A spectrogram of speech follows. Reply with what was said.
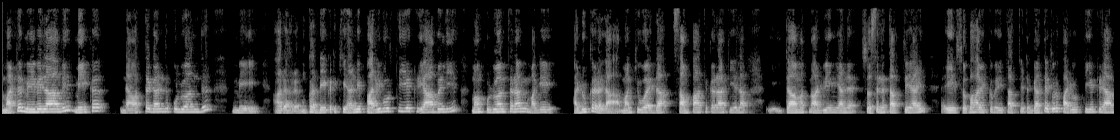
මට මේ වෙලාවේ මේක නවත්ත ගන්න පුළුවන්ද මේ අර අර මොකක්ද ඒකට කියන්නේ පරිවෘත්තීය ක්‍රියාවලිය මම පුළුවන් තරම් මගේ අඩු කරලා මං කිව්වා එදා සම්පාත කරා කියලා ඊටාත්ම අඩුවෙන් යන ශ්වසන තත්වයයි ඒ ස්වභාවිකව ඒ தත්වයට ගත්ත. ඒතකොට පරිවෘත්තීය ක්‍රියාව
